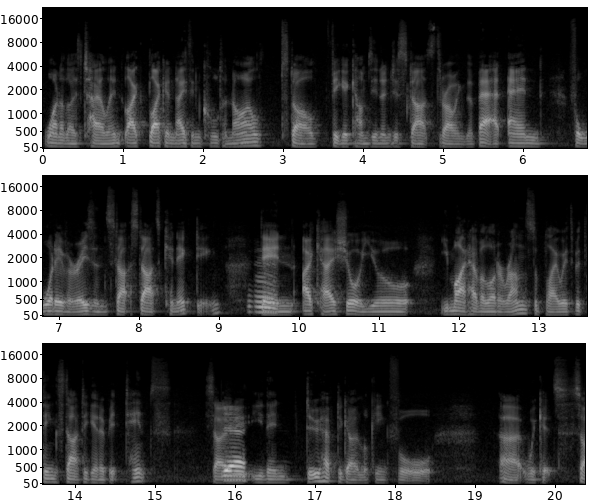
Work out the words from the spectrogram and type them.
one of those tail end, like like a Nathan Coulter-Nile style figure comes in and just starts throwing the bat, and for whatever reason start, starts connecting, Mm. then okay, sure, you're you might have a lot of runs to play with, but things start to get a bit tense. So Yeah. you, you then do have to go looking for uh, wickets. So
